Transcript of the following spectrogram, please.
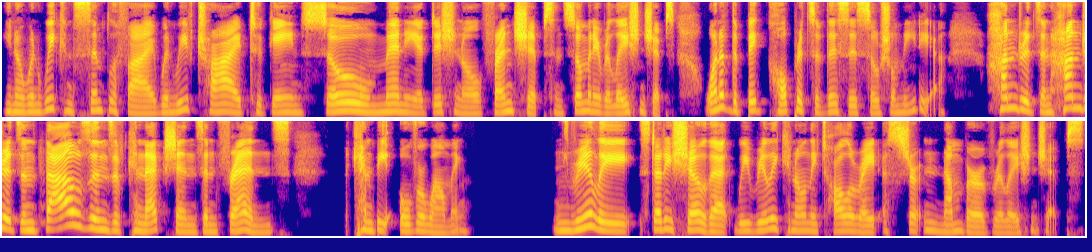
You know, when we can simplify, when we've tried to gain so many additional friendships and so many relationships, one of the big culprits of this is social media. Hundreds and hundreds and thousands of connections and friends can be overwhelming. Really, studies show that we really can only tolerate a certain number of relationships.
